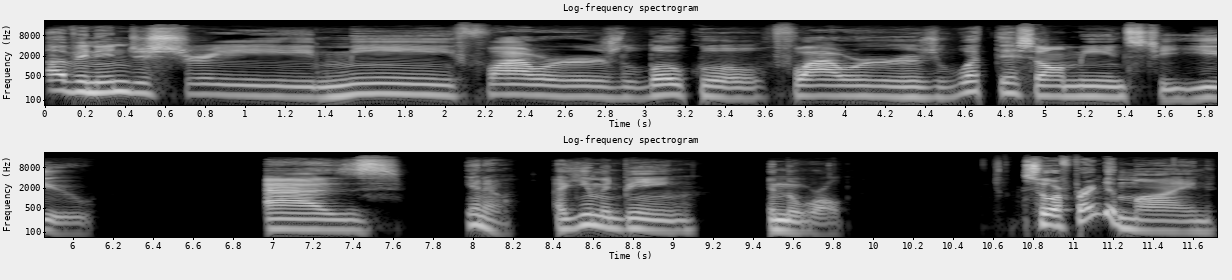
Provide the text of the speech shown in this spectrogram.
of an industry, me, flowers, local flowers, what this all means to you as, you know, a human being in the world. So, a friend of mine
